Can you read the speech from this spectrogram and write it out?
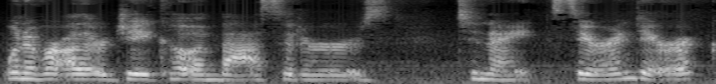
one of our other Jayco ambassadors tonight, Sarah and Derek.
